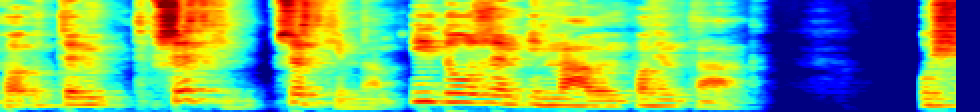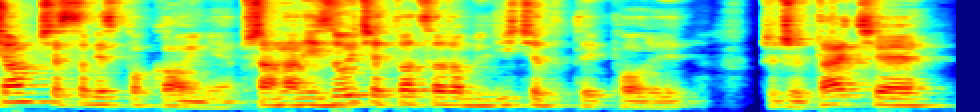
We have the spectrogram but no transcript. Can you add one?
po tym wszystkim, wszystkim nam, i dużym, i małym, powiem tak. Usiądźcie sobie spokojnie, przeanalizujcie to, co robiliście do tej pory, przeczytajcie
